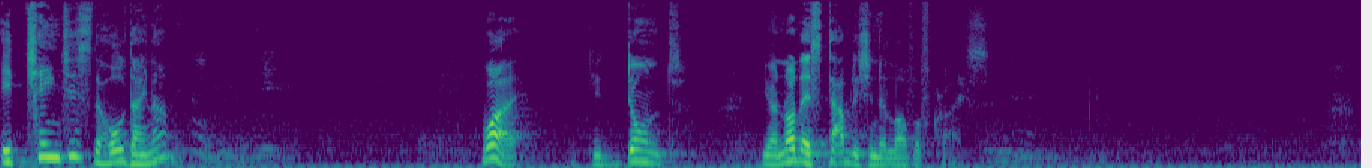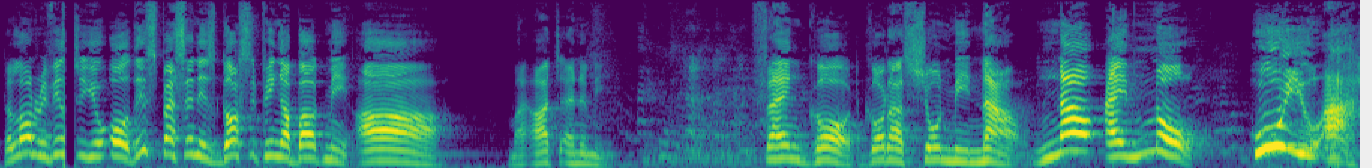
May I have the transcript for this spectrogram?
it changes the whole dynamic. Why? You don't, you're not established in the love of Christ. The Lord reveals to you, oh, this person is gossiping about me. Ah, my arch enemy. Thank God. God has shown me now. Now I know who you are.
